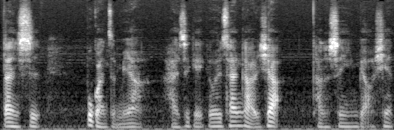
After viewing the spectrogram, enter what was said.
但是不管怎么样，还是给各位参考一下它的声音表现。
